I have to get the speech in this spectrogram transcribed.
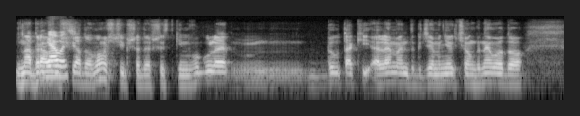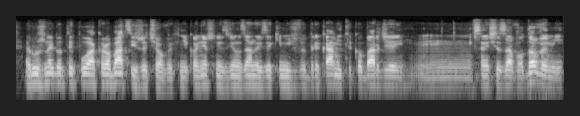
Nabrałem Miałeś- świadomości przede wszystkim. W ogóle mm, był taki element, gdzie mnie ciągnęło do różnego typu akrobacji życiowych, niekoniecznie związanych z jakimiś wybrykami, tylko bardziej mm, w sensie zawodowym i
